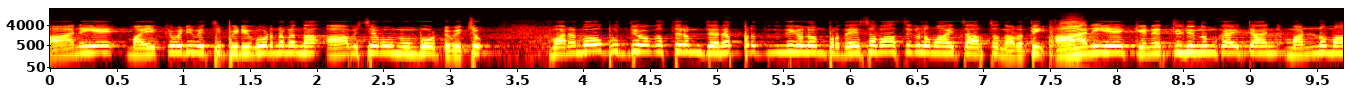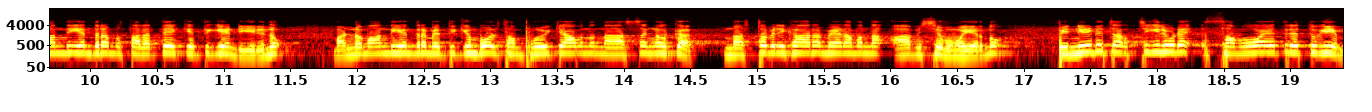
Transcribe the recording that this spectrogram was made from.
ആനയെ മയക്കുവെടി വെച്ച് പിടികൂടണമെന്ന ആവശ്യവും മുമ്പോട്ട് വെച്ചു. വനംവകുപ്പ് ഉദ്യോഗസ്ഥരും ജനപ്രതിനിധികളും പ്രദേശവാസികളുമായി ചർച്ച നടത്തി. ആനയെ കിണറ്റിൽ നിന്നും കയറ്റാൻ മണ്ണുമാന്തി യന്ത്രം സ്ഥലത്തേക്ക് എത്തിക്കേണ്ടിയിരുന്നു. മണ്ണുമാന്തി യന്ത്രം എത്തിക്കുമ്പോൾ സംഭവിക്കാവുന്ന നാശങ്ങൾക്ക് നഷ്ടപരിഹാരം വേണമെന്ന ആവശ്യവുമുയർന്നു പിന്നീട് ചർച്ചയിലൂടെ സമവായത്തിലെത്തുകയും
